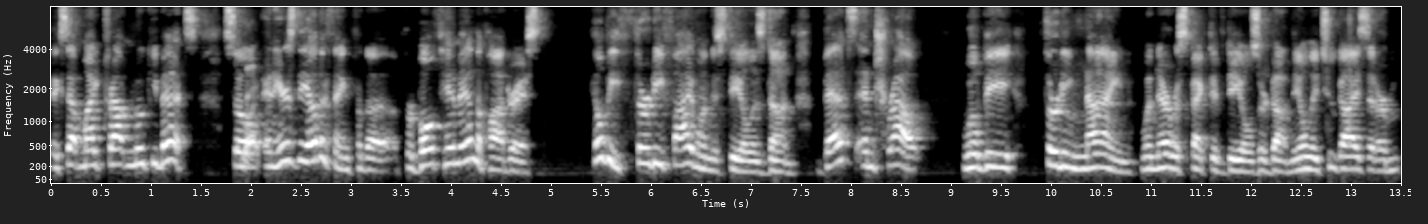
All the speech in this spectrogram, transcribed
except Mike Trout and Mookie Betts. So, right. and here's the other thing for the for both him and the Padres, he'll be 35 when this deal is done. Betts and Trout will be 39 when their respective deals are done. The only two guys that are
